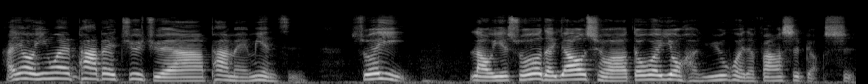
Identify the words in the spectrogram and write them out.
还有因为怕被拒绝啊，怕没面子，所以老爷所有的要求啊，都会用很迂回的方式表示。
